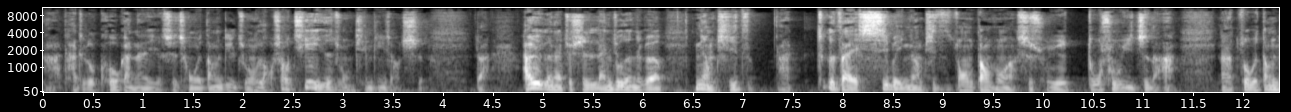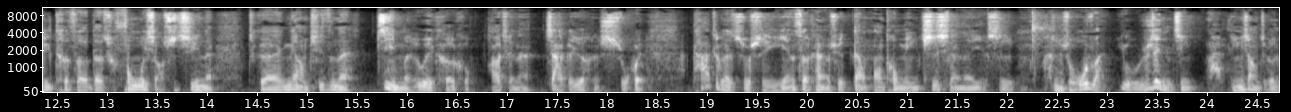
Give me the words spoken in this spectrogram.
啊，它这个口感呢，也是成为当地这种老少皆宜的这种甜品小吃，对吧？还有一个呢，就是兰州的那个酿皮子啊，这个在西北酿皮子中当中啊，是属于独树一帜的啊。那作为当地特色的风味小吃之一呢，这个酿皮子呢，既美味可口，而且呢，价格又很实惠。它这个就是颜色看上去淡黄透明，吃起来呢也是很柔软又有韧劲啊，淋上这个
